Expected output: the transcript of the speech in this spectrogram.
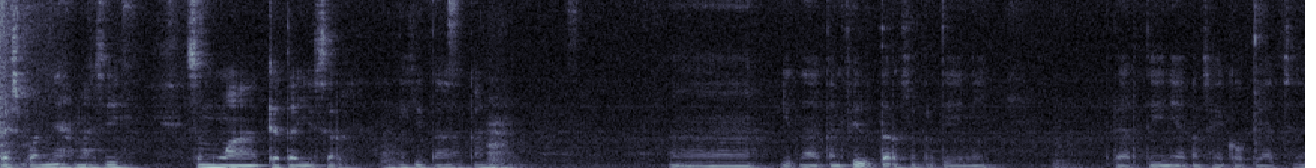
responnya masih semua data user. Ini kita akan uh, kita akan filter seperti ini. Berarti ini akan saya copy aja.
